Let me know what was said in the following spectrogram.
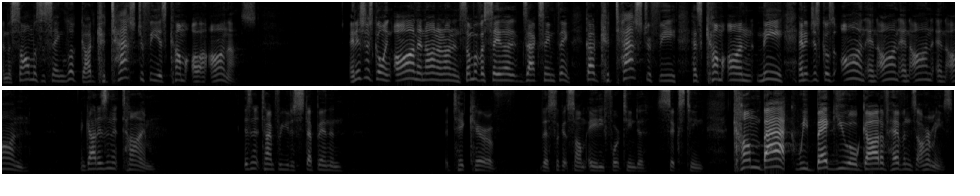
And the psalmist is saying, Look, God, catastrophe has come on us. And it's just going on and on and on. And some of us say that exact same thing. God, catastrophe has come on me. And it just goes on and on and on and on. And God, isn't it time? Isn't it time for you to step in and take care of this? Look at Psalm 80, 14 to 16. Come back, we beg you, O God of heaven's armies.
